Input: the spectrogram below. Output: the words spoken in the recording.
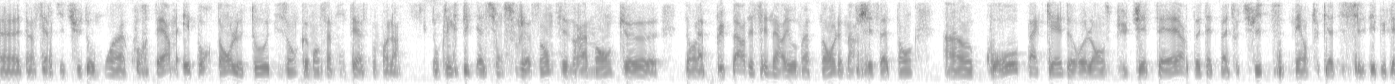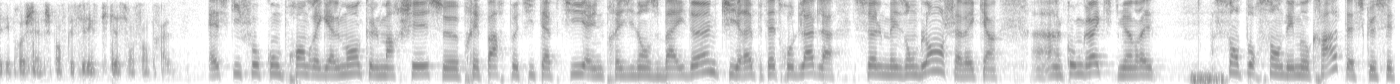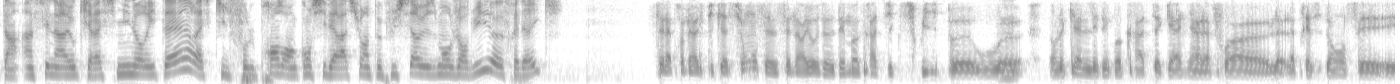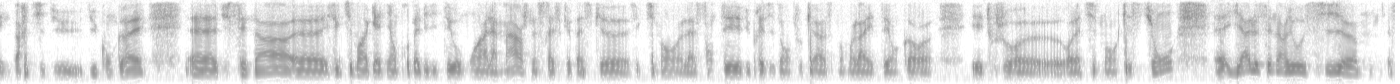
euh, d'incertitudes au moins à court terme et pourtant le taux, disons, commence à monter à ce moment-là. Donc l'explication sous-jacente, c'est vraiment que dans la plupart des scénarios maintenant, le marché s'attend à un gros paquet de relances budgétaires, peut-être pas tout de suite, mais en tout cas d'ici le début de l'année prochaine. Je pense que c'est l'explication centrale. Est-ce qu'il faut comprendre également que le marché se prépare petit à petit à une présidence Biden qui irait peut-être au-delà de la seule Maison Blanche avec un congrès qui deviendrait 100% démocrate? Est-ce que c'est un, scénario qui reste minoritaire? Est-ce qu'il faut le prendre en considération un peu plus sérieusement aujourd'hui, euh, Frédéric? C'est la première explication, c'est le scénario de démocratique sweep euh, où, euh, mm. dans lequel les démocrates gagnent à la fois euh, la, présidence et, une partie du, du Congrès, du Sénat, effectivement a gagné en probabilité au moins à la marge, ne serait-ce que parce que effectivement la santé du président en tout cas à ce moment-là était encore et toujours relativement en question. il y a le scénario aussi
